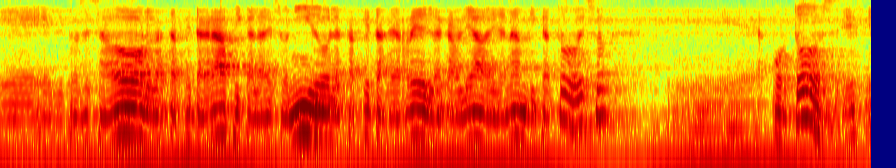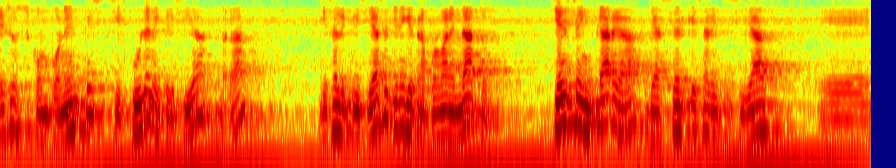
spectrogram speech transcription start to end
eh, el procesador, la tarjeta gráfica, la de sonido, las tarjetas de red, la cableada, la inalámbrica, todo eso, por todos esos componentes circula electricidad, ¿verdad? Y esa electricidad se tiene que transformar en datos. ¿Quién se encarga de hacer que esa electricidad eh,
